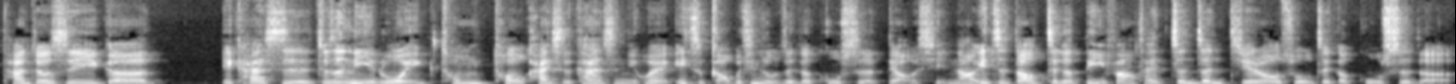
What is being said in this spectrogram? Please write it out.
他就是一个。一开始就是你，如果一从头开始看时，你会一直搞不清楚这个故事的调性，然后一直到这个地方才真正揭露出这个故事的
